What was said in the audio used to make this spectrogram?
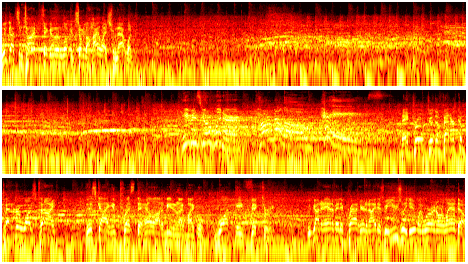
We've got some time to take another look at some of the highlights from that one. Here is your winner, Carmelo Hayes. They proved who the better competitor was tonight. This guy impressed the hell out of me tonight, Michael. What a victory. We've got an animated crowd here tonight, as we usually do when we're in Orlando.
